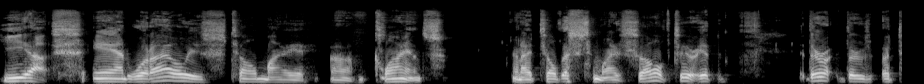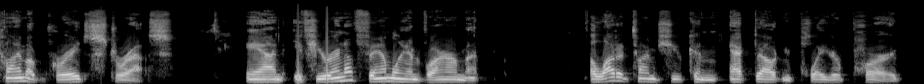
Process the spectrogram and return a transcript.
Yes. And what I always tell my uh, clients, and I tell this to myself too, it, there, there's a time of great stress. And if you're in a family environment, a lot of times you can act out and play your part.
